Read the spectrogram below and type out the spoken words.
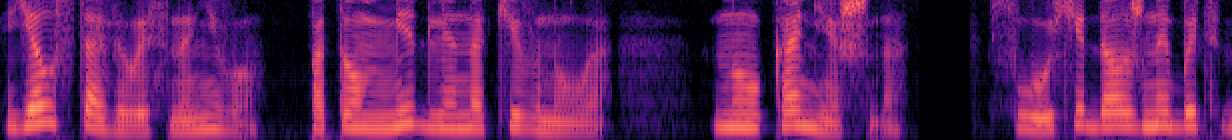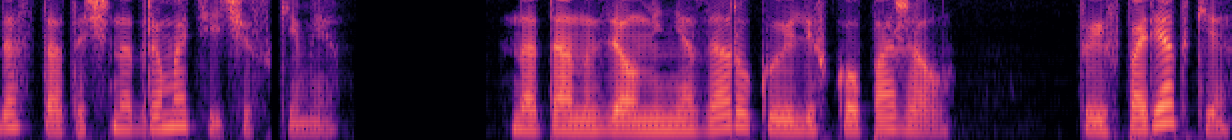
Я уставилась на него, потом медленно кивнула. «Ну, конечно. Слухи должны быть достаточно драматическими. Натан взял меня за руку и легко пожал. «Ты в порядке?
